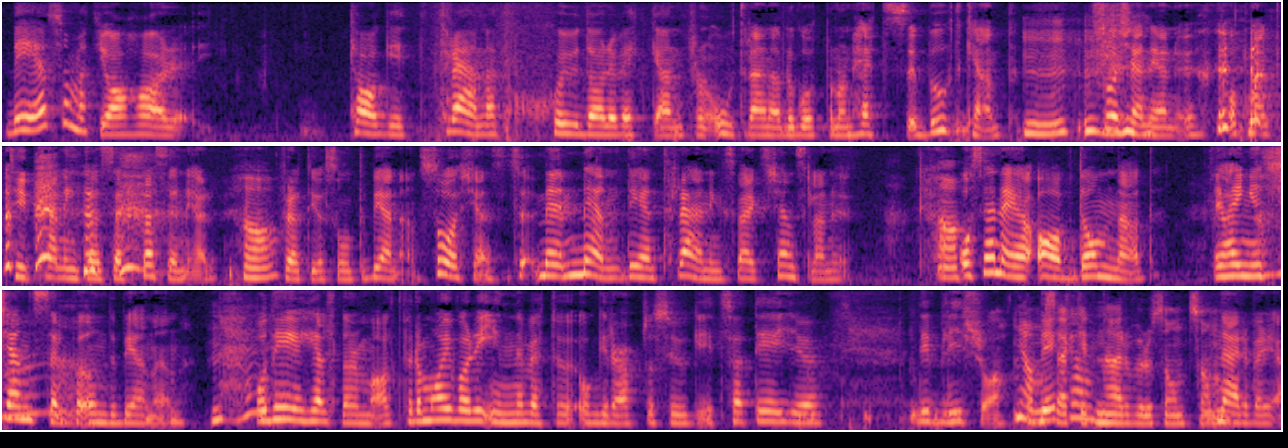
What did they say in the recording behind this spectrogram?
det är som att jag har tagit, tränat sju dagar i veckan från otränad och gått på någon hets bootcamp. Mm. Så känner jag nu. Och man typ kan inte ens sätta sig ner Ja. för att det gör så ont i benen. Så känns. Men, men det är en träningsverkskänsla nu. Ja. Och sen är jag avdomnad. Jag har ingen känsel på underbenen. Och det är helt normalt. För de har ju varit inne vet du, och gröpt och sugit. Så att det är ju... Det blir så. Ja, Och men det säkert kan- nerver och sånt som... nerver, ja.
